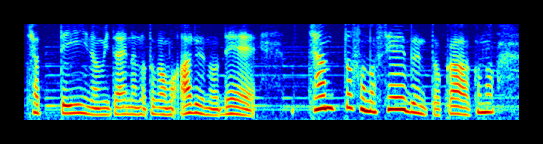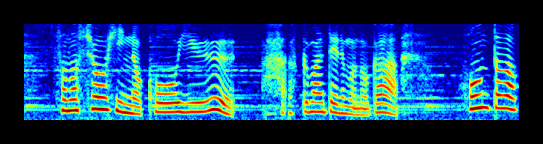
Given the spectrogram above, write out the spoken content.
ちゃっていいのみたいなのとかもあるのでちゃんとその成分とかこのその商品のこういう含まれているものが本当は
